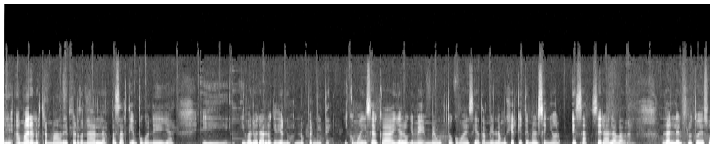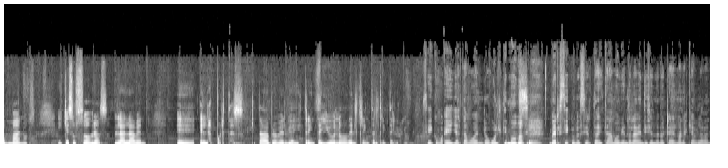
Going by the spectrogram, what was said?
eh, amar a nuestras madres, perdonarlas, pasar tiempo con ellas y, y valorar lo que Dios nos, nos permite. Y como dice acá, hay algo que me, me gustó, como decía también, la mujer que teme al Señor, esa será alabada. Darle el fruto de sus manos y que sus obras la alaben eh, en las puertas. Que estaba Proverbio ahí 31, del 30 al 31. Sí, como eh, ya estamos en los últimos versículos, ¿cierto? Ahí estábamos viendo la bendición de nuestras hermanas que hablaban.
